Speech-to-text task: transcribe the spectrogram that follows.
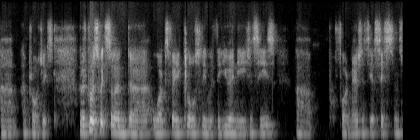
um, and projects. And of course, Switzerland uh, works very closely with the UN agencies uh, for emergency assistance,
